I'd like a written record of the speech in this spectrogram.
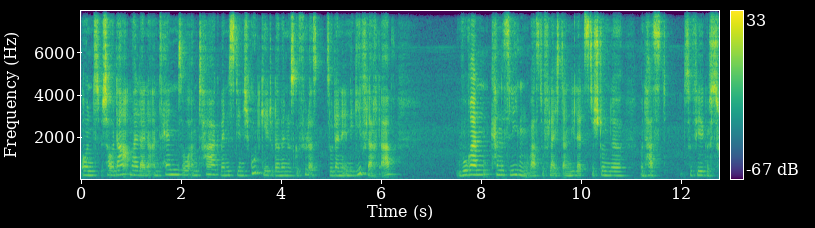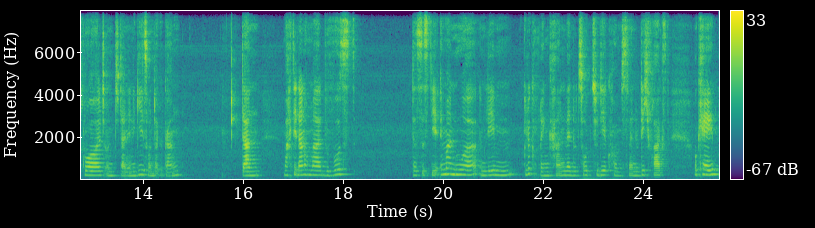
Und schau da mal deine Antennen so am Tag, wenn es dir nicht gut geht oder wenn du das Gefühl hast, so deine Energie flacht ab. Woran kann es liegen? Warst du vielleicht dann die letzte Stunde und hast zu viel gescrollt und deine Energie ist runtergegangen, dann mach dir dann nochmal bewusst, dass es dir immer nur im Leben Glück bringen kann, wenn du zurück zu dir kommst, wenn du dich fragst, okay,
